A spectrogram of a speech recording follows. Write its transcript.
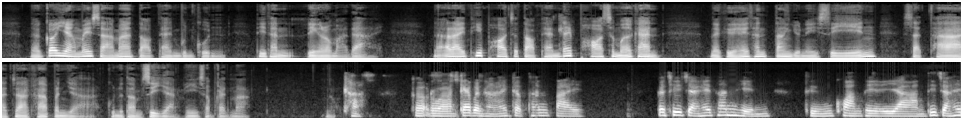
ๆนะก็ยังไม่สามารถตอบแทนบุญคุณที่ท่านเลี้ยงเรามาได้นะอะไรที่พอจะตอบแทนได้พอเสมอกันนะคือให้ท่านตั้งอยู่ในศีลศรัทธาจาระปัญญาคุณธรรม 4 อย่างนี้สำคัญมากค่ะ ก็ระวังแก้ปัญหาให้กับท่านไป ก็ชี้แจงให้ท่านเห็นถึงความพยายามที่จะให้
